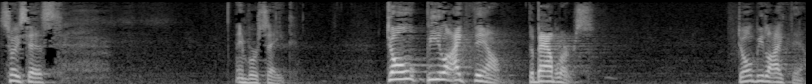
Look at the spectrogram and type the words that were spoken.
So he says in verse 8 Don't be like them, the babblers. Don't be like them.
